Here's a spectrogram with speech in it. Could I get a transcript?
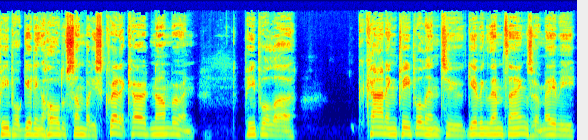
people getting a hold of somebody's credit card number and people uh, conning people into giving them things or maybe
